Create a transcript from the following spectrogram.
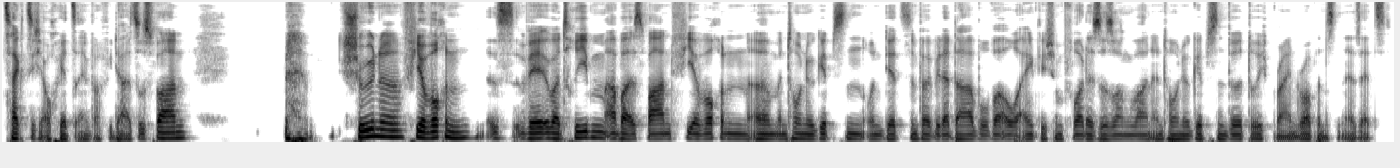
zeigt sich auch jetzt einfach wieder. Also es waren schöne vier Wochen, es wäre übertrieben, aber es waren vier Wochen ähm, Antonio Gibson und jetzt sind wir wieder da, wo wir auch eigentlich schon vor der Saison waren. Antonio Gibson wird durch Brian Robinson ersetzt.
